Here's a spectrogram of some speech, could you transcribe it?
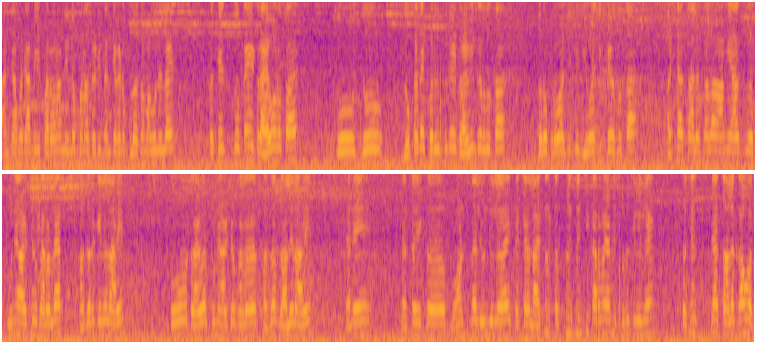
आणि त्यामध्ये आम्ही परवाना निलंबनासाठी त्यांच्याकडे खुलासा मागवलेला आहे. तसेच जो काही ड्रायव्हर होता जो जो धोकादायक पद्धतीने ड्रायव्हिंग करत होता सर्व प्रवाशांच्या जीवाशी खेळत होता अशा चालकाला आम्ही आज पुणे आर टी ओ कार्यालयात हजर केलेला आहे. तो driver Pune R T O कार्यालयात हजर झालेला आहे. त्याने त्याचं एक बॉन्डसुद्धा लिहून दिलेला आहे. त्याच्या लायसन्स सस्पेन्शनची कारवाई आम्ही सुरू केलेली आहे. तसेच त्या चालकावर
